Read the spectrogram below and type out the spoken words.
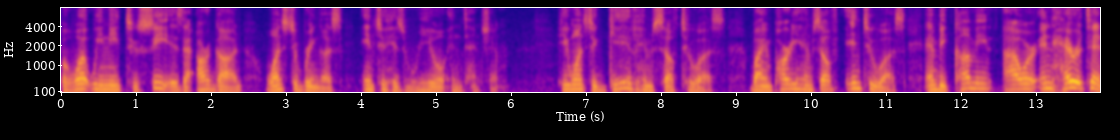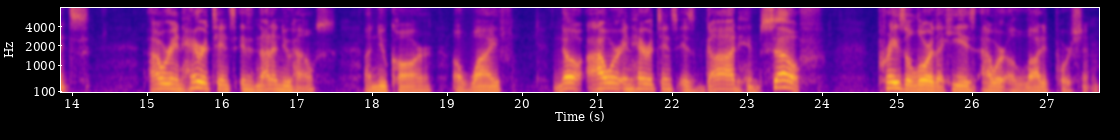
But what we need to see is that our God wants to bring us into his real intention. He wants to give himself to us by imparting himself into us and becoming our inheritance. Our inheritance is not a new house, a new car, a wife. No, our inheritance is God Himself. Praise the Lord that He is our allotted portion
